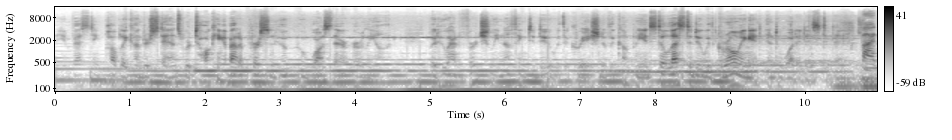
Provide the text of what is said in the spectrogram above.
the investing public understands we're talking about a person who, who was there early on, but who had virtually nothing to do with the creation of the company and still less to do with growing it into what it is today. But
